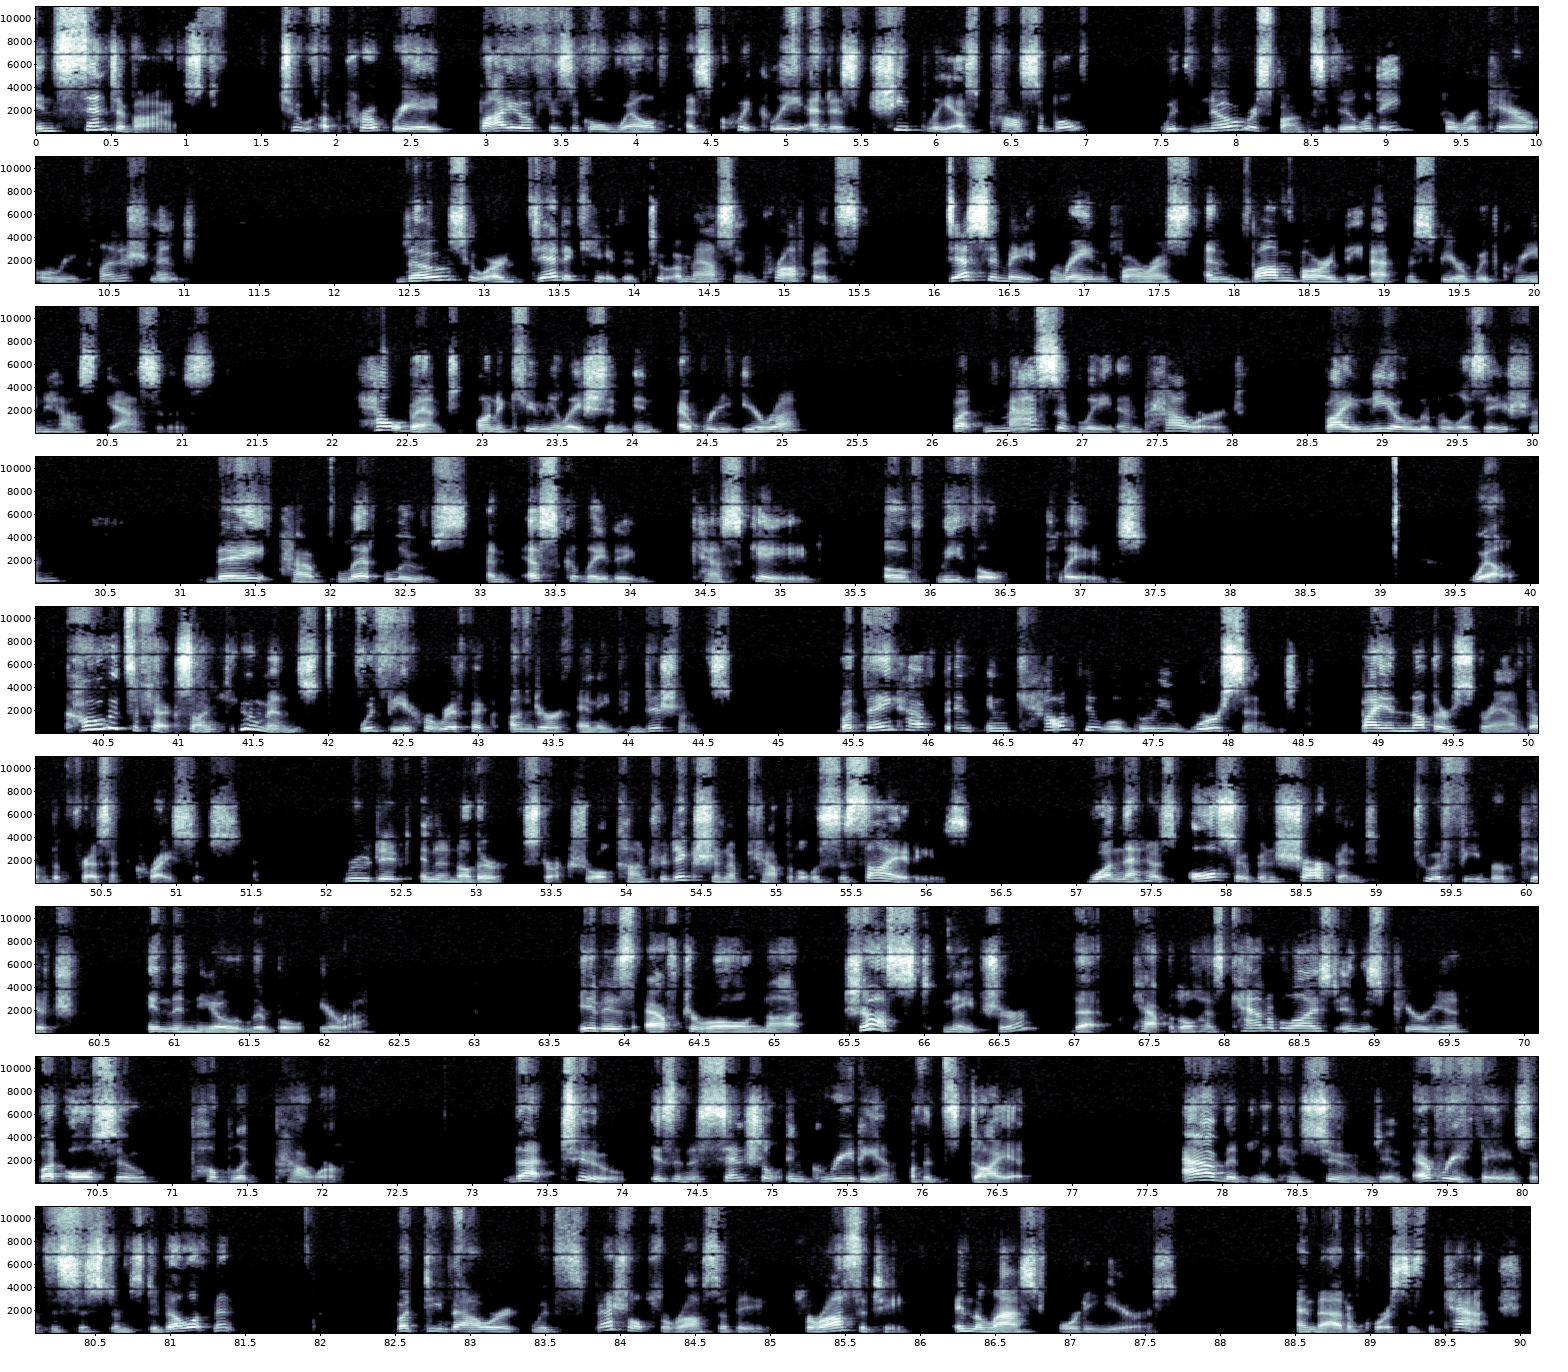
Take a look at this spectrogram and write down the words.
incentivized to appropriate biophysical wealth as quickly and as cheaply as possible with no responsibility for repair or replenishment. Those who are dedicated to amassing profits decimate rainforests and bombard the atmosphere with greenhouse gases. Hellbent on accumulation in every era, but massively empowered by neoliberalization, they have let loose an escalating cascade of lethal plagues. Well, COVID's effects on humans would be horrific under any conditions, but they have been incalculably worsened by another strand of the present crisis, rooted in another structural contradiction of capitalist societies, one that has also been sharpened to a fever pitch in the neoliberal era. It is, after all, not just nature that capital has cannibalized in this period, but also public power. That too is an essential ingredient of its diet, avidly consumed in every phase of the system's development, but devoured with special ferocity, ferocity in the last 40 years. And that, of course, is the catch.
